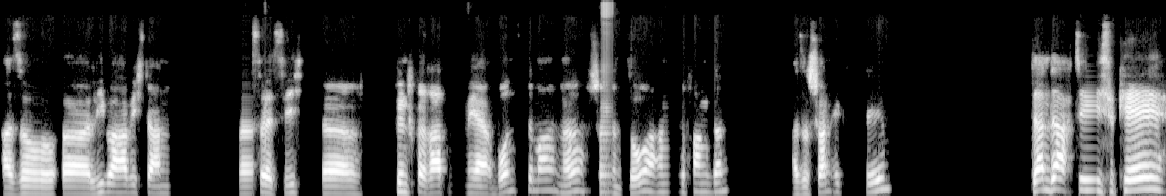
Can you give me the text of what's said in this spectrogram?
also äh, lieber habe ich dann, was weiß ich, äh, fünf Quadrat mehr Wohnzimmer, ne? Schon so angefangen dann. Also schon extrem. Dann dachte ich, okay,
